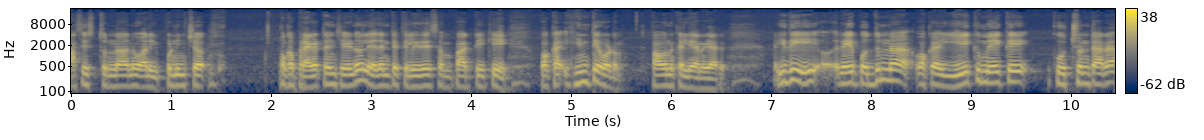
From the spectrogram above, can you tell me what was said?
ఆశిస్తున్నాను అని ఇప్పటి నుంచో ఒక ప్రకటన చేయడం లేదంటే తెలుగుదేశం పార్టీకి ఒక హింట్ ఇవ్వడం పవన్ కళ్యాణ్ గారు. ఇది రేపొద్దున్న ఒక ఏకుమేకే కూర్చుంటారా?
